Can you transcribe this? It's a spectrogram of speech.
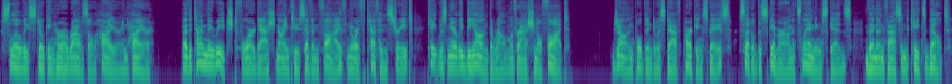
slowly stoking her arousal higher and higher. By the time they reached 4 9275 North Teffin Street, Kate was nearly beyond the realm of rational thought. John pulled into a staff parking space, settled the skimmer on its landing skids, then unfastened Kate's belt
